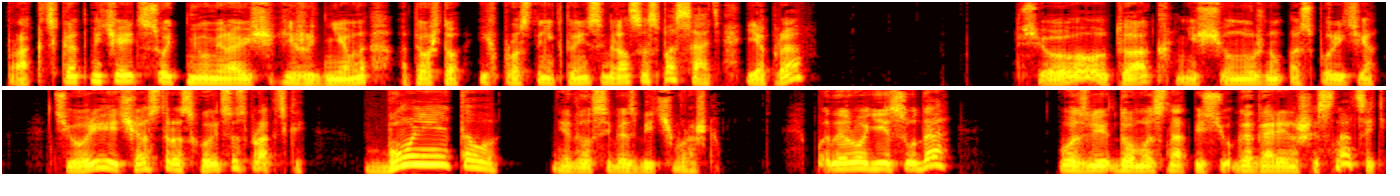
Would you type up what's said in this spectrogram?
Практика отмечает сотни умирающих ежедневно, а то, что их просто никто не собирался спасать. Я прав? Все так, не счел нужным оспорить я. Теория часто расходится с практикой. Более того, не дал себя сбить Чебурашка. По дороге сюда Возле дома с надписью «Гагарина-16»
